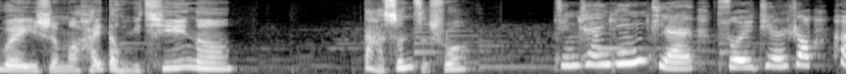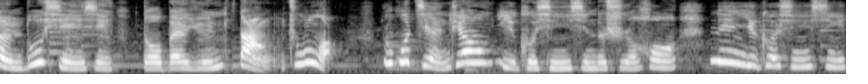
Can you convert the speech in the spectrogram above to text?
为什么还等于七呢？”大孙子说。今天阴天，所以天上很多星星都被云挡住了。如果减掉一颗星星的时候，另一颗星星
